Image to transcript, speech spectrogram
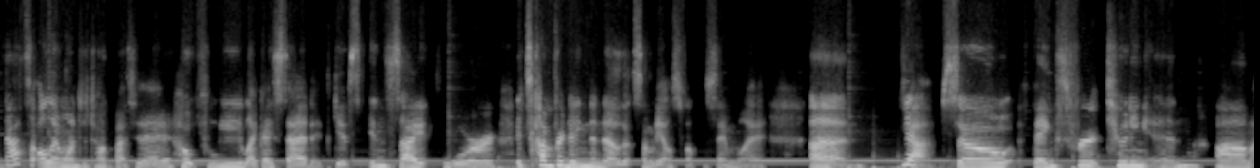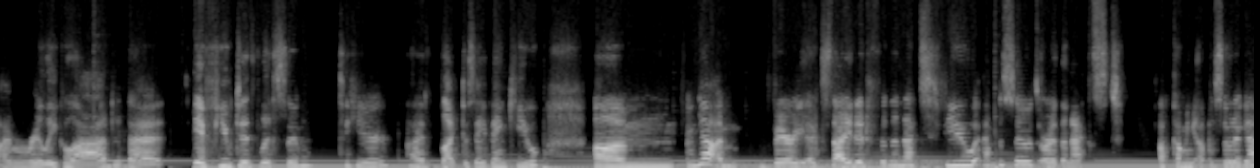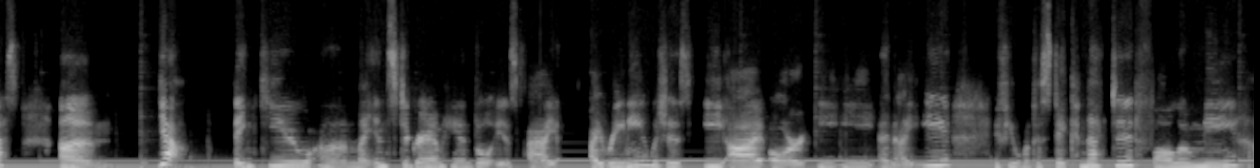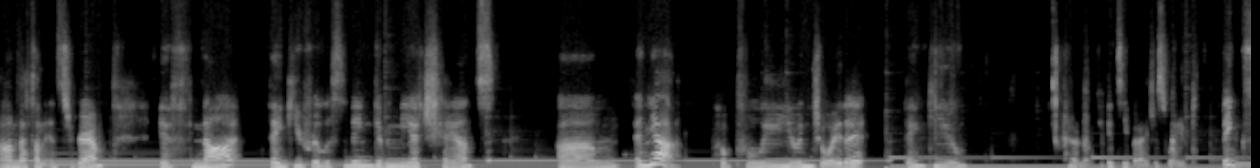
that's all I wanted to talk about today. Hopefully, like I said, it gives insight or it's comforting to know that somebody else felt the same way. Um, yeah, so thanks for tuning in. Um, I'm really glad that if you did listen to here, I'd like to say thank you. Um, and yeah, I'm very excited for the next few episodes or the next upcoming episode, I guess. Um, yeah, thank you. Um, my Instagram handle is I Irene, which is E I R E E N I E. If you want to stay connected, follow me. Um, that's on Instagram. If not, thank you for listening, giving me a chance. Um, and yeah, hopefully you enjoyed it. Thank you. I don't know if you can see, but I just waved. Thanks.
